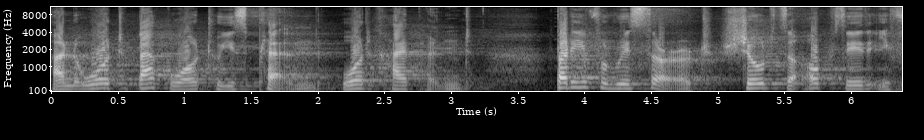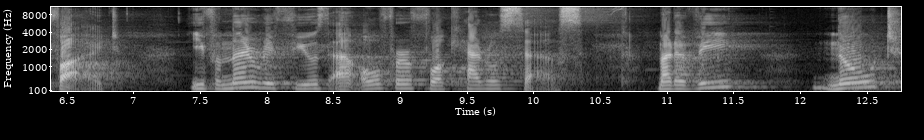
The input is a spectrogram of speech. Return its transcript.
and worked backward to explain what happened. But if research showed the opposite effect, if men refuse an offer for casual sex, might we note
